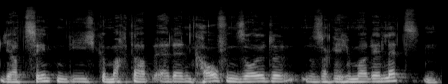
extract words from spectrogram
Jahrzehnten, die ich gemacht habe, er denn kaufen sollte, dann sage ich immer den letzten.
